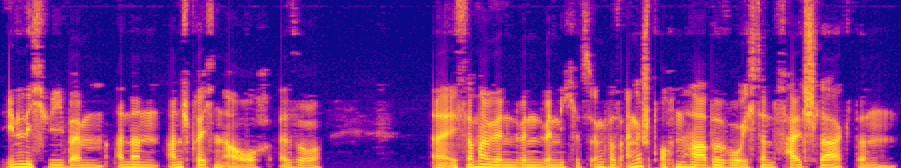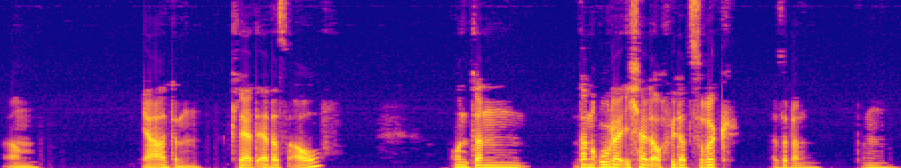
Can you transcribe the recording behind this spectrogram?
ähnlich wie beim anderen Ansprechen auch. Also äh, ich sag mal, wenn, wenn, wenn ich jetzt irgendwas angesprochen habe, wo ich dann falsch lag, dann, ähm, ja, dann klärt er das auf. Und dann, dann ruder ich halt auch wieder zurück. Also dann, dann,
